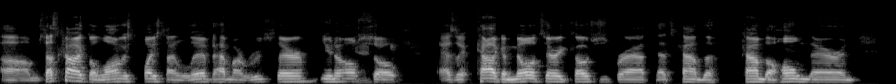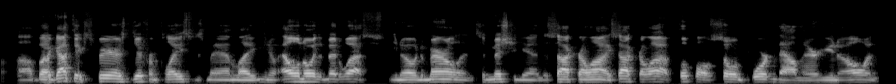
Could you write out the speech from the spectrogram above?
um, so that's kind of like the longest place I lived. I have my roots there, you know. Okay. So as a kind of like a military coach's brat, that's kind of the kind of the home there. And uh, but I got to experience different places, man. Like you know, Illinois, the Midwest, you know, to Maryland, to Michigan, to South Carolina. South Carolina football is so important down there, you know, and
